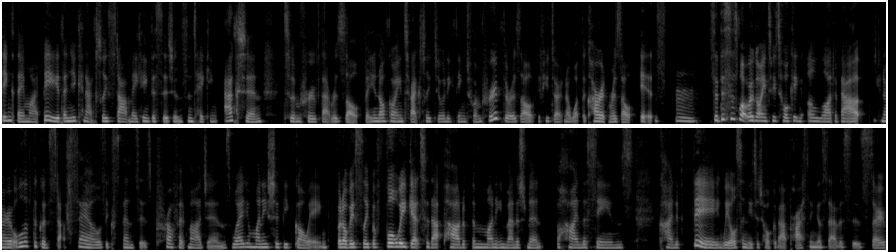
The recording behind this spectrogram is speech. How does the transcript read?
think they might be, then you can actually start making decisions and taking action to improve that result. But you're not going to actually do anything to improve the result if you don't know what the current result is. Mm. So, this is what we're going to be talking a lot about you know, all of the good stuff sales, expenses, profit margins, where your money should be going. But obviously, before we get to that part of the money management behind the scenes, kind of thing, we also need to talk about pricing your services. So,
